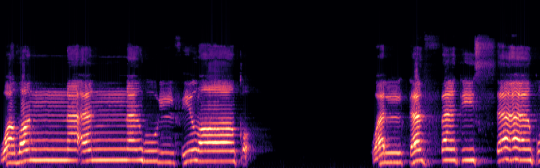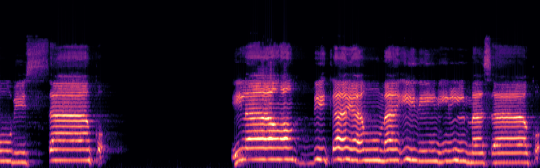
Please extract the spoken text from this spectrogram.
وظن أنه الفراق والتفت الساق بالساق رب ربك يومئذ المساق.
